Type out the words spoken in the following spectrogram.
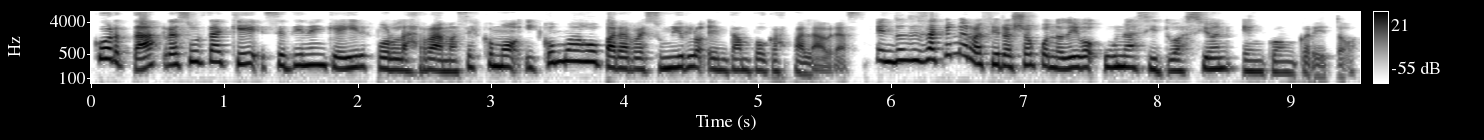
corta, resulta que se tienen que ir por las ramas. Es como, ¿y cómo hago para resumirlo en tan pocas palabras? Entonces, ¿a qué me refiero yo cuando digo una situación en concreto?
